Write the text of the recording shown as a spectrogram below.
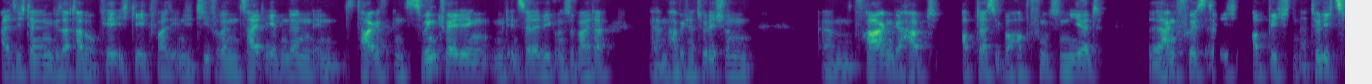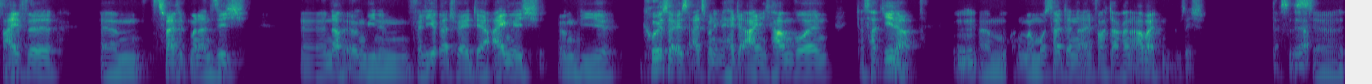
als ich dann gesagt habe, okay, ich gehe quasi in die tieferen Zeitebenen, ins Tages-, ins Swing Trading mit Insider Week und so weiter, ähm, habe ich natürlich schon ähm, Fragen gehabt, ob das überhaupt funktioniert ja. langfristig, ob ich natürlich zweifle, ähm, zweifelt man an sich äh, nach irgendwie einem Verlierertrade, der eigentlich irgendwie größer ist, als man ihn hätte eigentlich haben wollen. Das hat jeder. Mhm. Ähm, und man muss halt dann einfach daran arbeiten an sich. Das ist, ja. äh,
